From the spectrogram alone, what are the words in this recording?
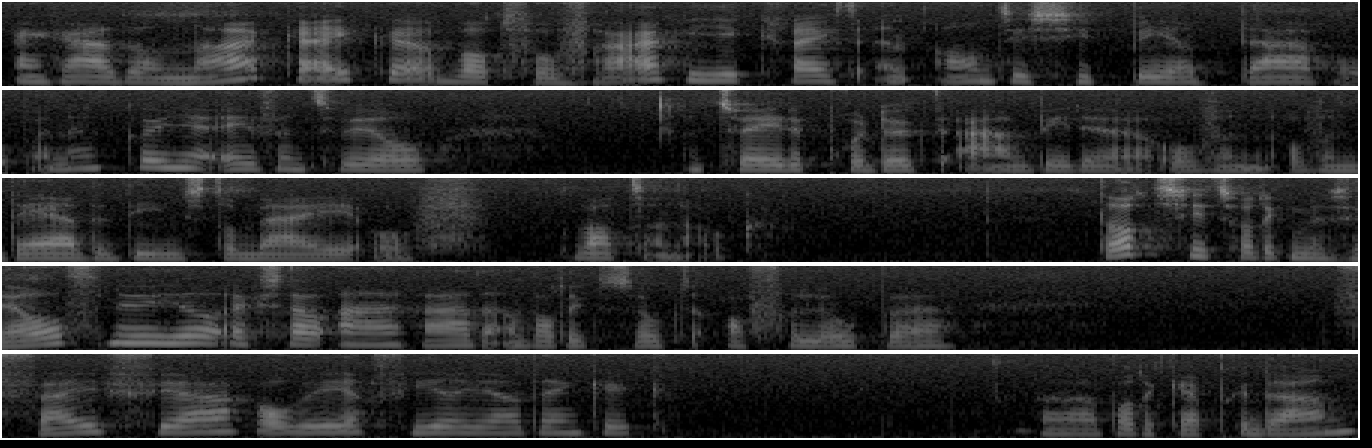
en ga dan nakijken wat voor vragen je krijgt en anticipeer daarop. En dan kun je eventueel een tweede product aanbieden of een, of een derde dienst erbij of wat dan ook. Dat is iets wat ik mezelf nu heel erg zou aanraden en wat ik dus ook de afgelopen vijf jaar alweer, vier jaar denk ik, uh, wat ik heb gedaan.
